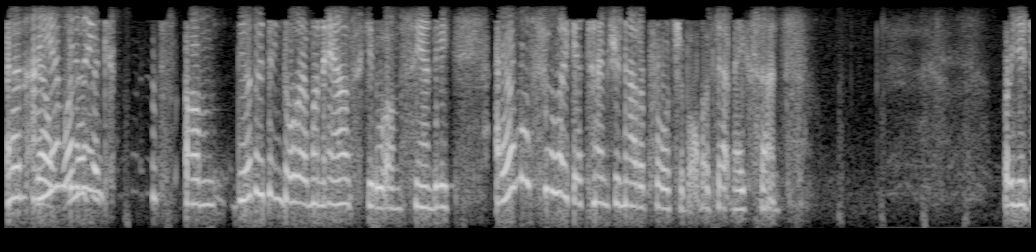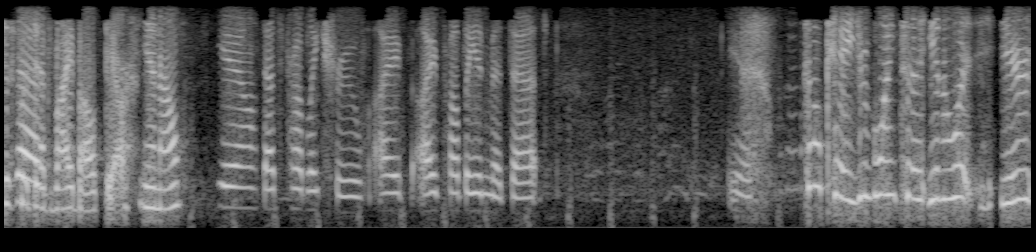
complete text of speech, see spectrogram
And I am getting um, the other thing, though, I want to ask you, um, Sandy, I almost feel like at times you're not approachable, if that makes sense. Or you just That- put that vibe out there, you know? Yeah, that's probably true. I I probably admit that. Yes. It's okay. You're going to, you know what? You're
